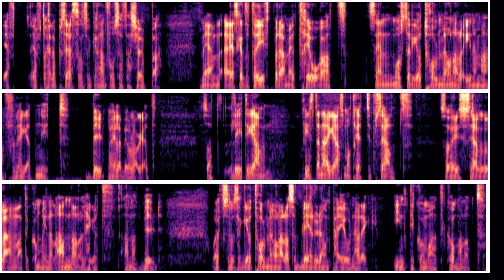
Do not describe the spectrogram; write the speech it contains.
efter, efter hela processen så kan de fortsätta köpa. Men eh, jag ska inte ta gift på det, men jag tror att sen måste det gå 12 månader innan man får lägga ett nytt bud på hela bolaget. Så att lite grann, finns det en ägare som har 30 så är det sällan att det kommer in någon annan och lägger ett annat bud. Och eftersom det ska gå 12 månader så blir det då en period när det inte kommer att komma något,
